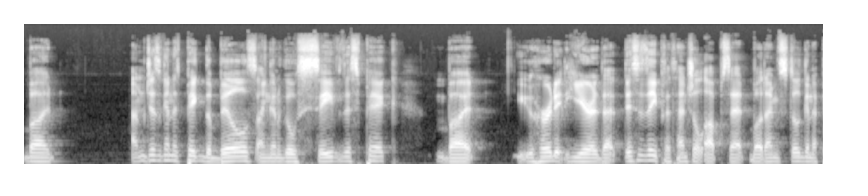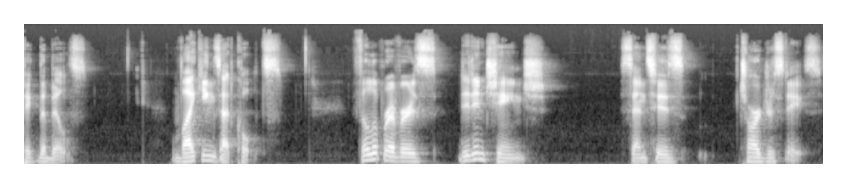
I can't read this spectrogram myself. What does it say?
But I'm just going to pick the Bills. I'm going to go save this pick. But you heard it here that this is a potential upset, but I'm still going to pick the Bills. Vikings at Colts. Philip Rivers didn't change since his Chargers days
